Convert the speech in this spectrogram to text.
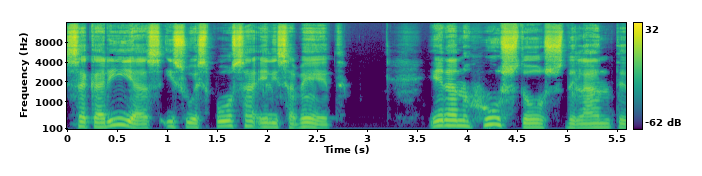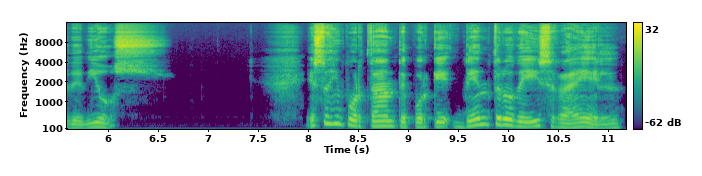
Zacarías y su esposa Elizabeth eran justos delante de Dios. Esto es importante porque dentro de Israel,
